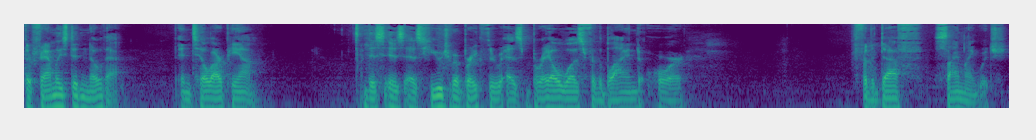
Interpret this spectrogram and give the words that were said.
their families didn't know that until RPM. This is as huge of a breakthrough as Braille was for the blind or for the deaf sign language.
